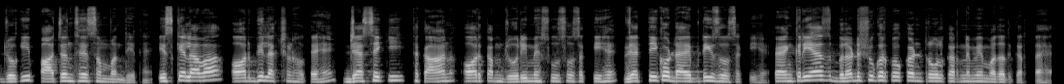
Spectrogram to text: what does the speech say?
जो कि पाचन से संबंधित हैं। इसके अलावा और भी लक्षण होते हैं, जैसे कि थकान और कमज़ोरी महसूस हो सकती है, व्यक्ति को डायबिटीज़ हो सकती है। पैंक्रियाज ब्लड शुगर को कंट्रोल करने में मदद करता है।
